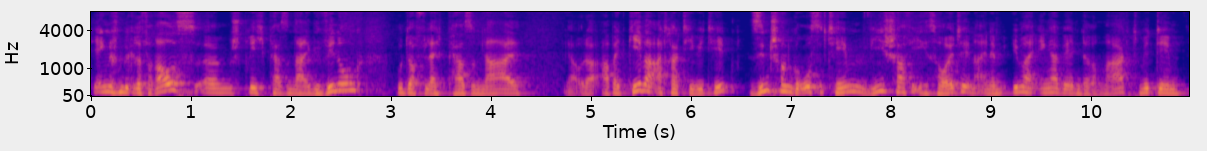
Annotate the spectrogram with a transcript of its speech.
die englischen Begriffe raus, ähm, sprich Personalgewinnung und auch vielleicht Personal ja, oder Arbeitgeberattraktivität sind schon große Themen. Wie schaffe ich es heute in einem immer enger werdenderen Markt mit dem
